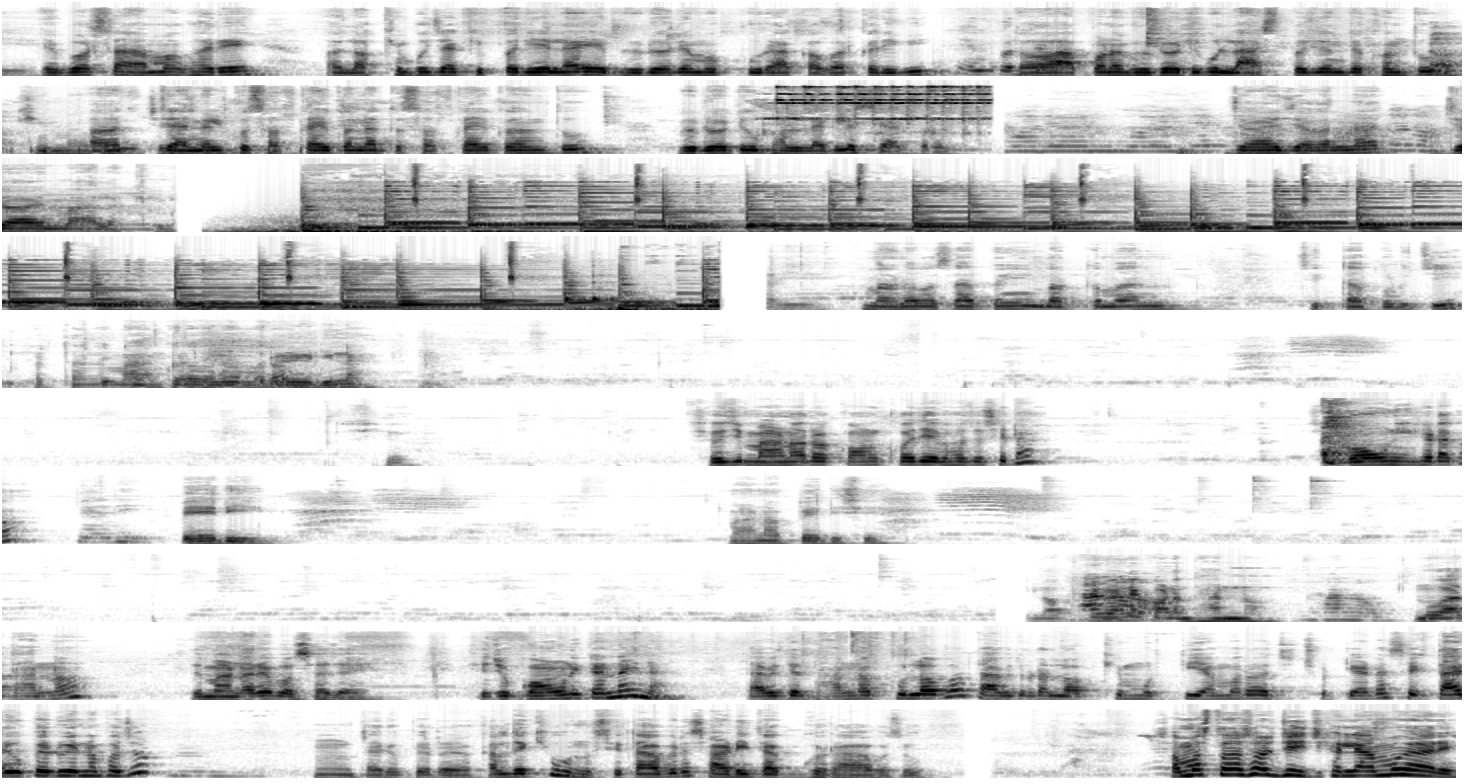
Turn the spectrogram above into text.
ए वर्ष आम घरे लक्ष्मी पूजा किपर है भिडियो में पूरा कवर करी तो आप भिडियो टी लास्ट पर्यटन देखु च्यानेल को सब्सक्राइब करना तो सब्सक्राइब करूँ भिडियो टी भल लगे सेयार कर जय जगन्नाथ जय माँ लक्ष्मी ମାଣବସା ପାଇଁ ବର୍ତ୍ତମାନ ଚିତା ପଡ଼ୁଛି ବର୍ତ୍ତମାନ ମାଙ୍କର ଆମର ରେଡ଼ି ନା ସେ ହେଉଛି ମାଣର କ'ଣ କୁହାଯାଏ ଭାଉଜ ସେଟା ଗଉଣୀ ସେଟା କ'ଣ ପେରି ମାଣ ପେରି ସିଏ ଲକ୍ଷ୍ମୀ ମାନେ କ'ଣ ଧାନ ନୂଆ ଧାନ ସେ ମାଣରେ ବସାଯାଏ ସେ ଯେଉଁ ଗଉଣୀଟା ନାହିଁ ନା ତା ଭିତରେ ଧାନ ଫୁଲ ହବ ତା ଭିତରେ ଗୋଟେ ଲକ୍ଷ୍ମୀ ମୂର୍ତ୍ତି ଆମର ଅଛି ଛୋଟିଆଟା ସେ ତାରି ଉପରେ ରୁହେ ନା ଭଜ ହୁଁ ତାରି ଉପରେ ରହିବ କାଲି ଦେଖିବୁନୁ ସେ ତା ଉପରେ ଶାଢ଼ୀ ତାକୁ ଘୋରା ହବ ସବୁ ସମସ୍ତଙ୍କ ସରିଯାଇଛି ଖାଲି ଆମ ଗାଁରେ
